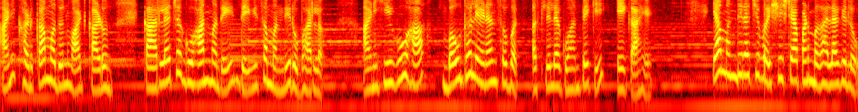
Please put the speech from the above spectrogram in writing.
आणि खडकामधून वाट काढून कारल्याच्या गुहांमध्ये देवीचं मंदिर उभारलं. आणि ही गुहा बौद्ध लेण्यांसोबत असलेल्या गुहांपैकी एक आहे. या मंदिराची वैशिष्ट्ये आपण बघायला गेलो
